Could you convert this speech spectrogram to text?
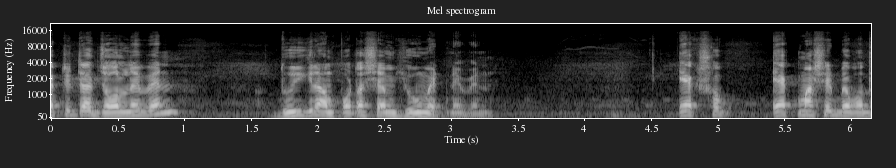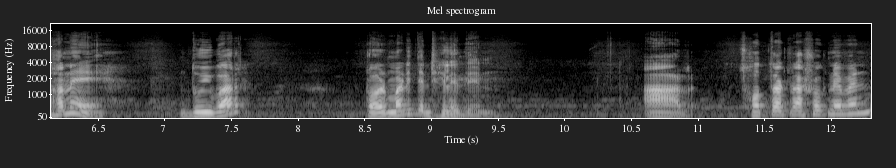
এক লিটার জল নেবেন, দুই গ্রাম পটাশিয়াম হিউমেট নেবেন। এক সপ, এক মাসের ব্যবধানে দুইবার টরমারিতে ঢেলে দেন। আর ছত্রাকনাশক নেবেন,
